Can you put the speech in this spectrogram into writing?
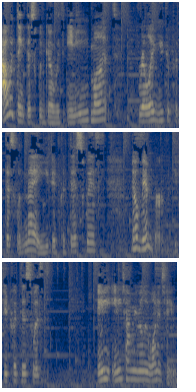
I would think this would go with any month. Really, you could put this with May. You could put this with November. You could put this with any anytime you really wanted to.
